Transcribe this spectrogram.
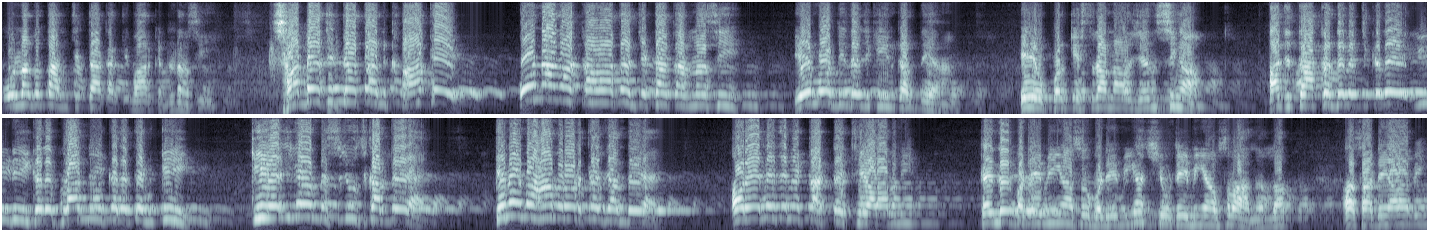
ਉਹਨਾਂ ਤੋਂ ਧਨ ਚਿੱਟਾ ਕਰਕੇ ਬਾਹਰ ਕੱਢਣਾ ਸੀ। ਸਾਡਾ ਚਿੱਟਾ ਧਨ ਖਾ ਕੇ ਉਹਨਾਂ ਦਾ ਕਾਲਾ ਧਨ ਚਿੱਟਾ ਕਰਨਾ ਸੀ। ਇਹ ਮੋਦੀ ਤੇ ਯਕੀਨ ਕਰਦੇ ਆ। ਇਹ ਉੱਪਰ ਕਿਸ ਤਰ੍ਹਾਂ ਨਾਲ ਏਜੰਸੀਆਂ ਅੱਜ ਤਾਕਤ ਦੇ ਵਿੱਚ ਕਦੇ ਈਡੀ, ਕਦੇ ਫਲਾਨੀ, ਕਦੇ ਧਮਕੀ। ਕਿਹੋ ਜਿਹੀਆਂ ਮਿਸਯੂਜ਼ ਕਰਦੇ ਆ? ਕਿਵੇਂ ਬਾਹਾਂ ਮਰੋੜ ਕੇ ਜਾਂਦੇ ਆ? ਔਰ ਇਹਨੇ ਜਿਵੇਂ ਘੱਟ ਇੱਥੇ ਵਾਲਾ ਬਣੀ। ਕਹਿੰਦੇ ਬੜੇ ਮੀਆਂ ਸੋ ਬੜੇ ਮੀਆਂ, ਛੋਟੇ ਮੀਆਂ ਸੁਭਾਨ ਅੱਲਾ। ਆ ਸਾਡੇ ਵਾਲਾ ਵੀ।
